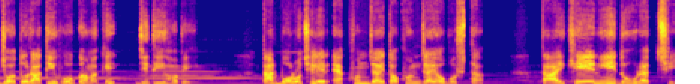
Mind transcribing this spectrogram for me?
যত রাতি হোক আমাকে যেতেই হবে। তার বড় ছেলের এখন যায় তখন যায় অবস্থা। তাই খেয়ে নিয়ে দৌড়াচ্ছি।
